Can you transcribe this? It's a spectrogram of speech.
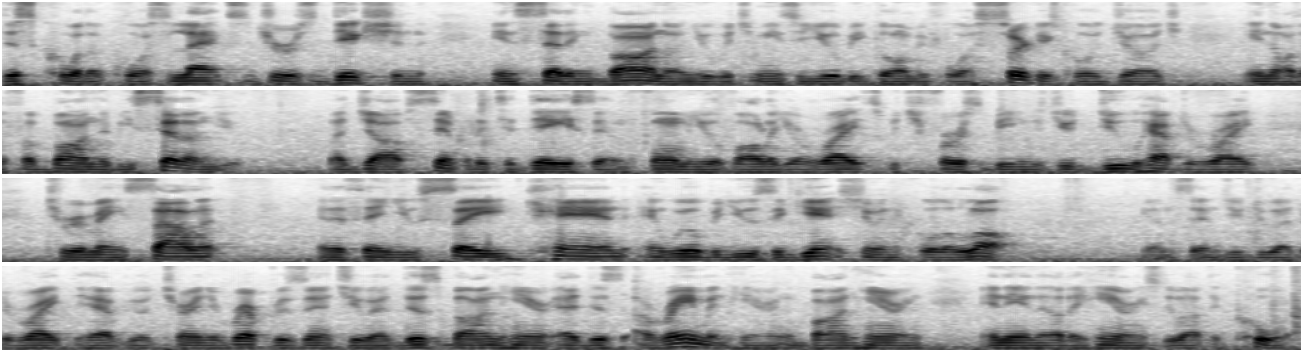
This court, of course, lacks jurisdiction in setting bond on you, which means that you'll be going before a circuit court judge in order for bond to be set on you. My job simply today is to inform you of all of your rights, which first being that you do have the right to remain silent. Anything you say can and will be used against you in the court of law. You understand you do have the right to have your attorney represent you at this bond hearing, at this arraignment hearing, bond hearing, and any other hearings throughout the court.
